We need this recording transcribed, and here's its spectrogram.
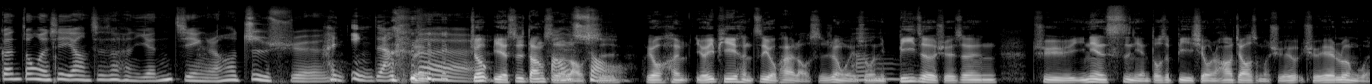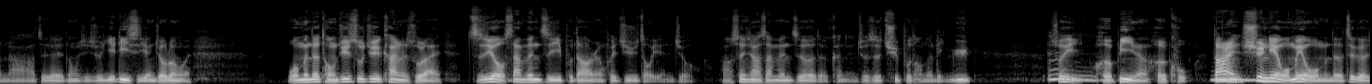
跟中文系一样，就是很严谨，然后治学，很硬这样。对，就也是当时的老师有很有一批很自由派的老师认为说，哦你逼着学生去一念四年都是必修，然后教什么学学业论文啊这类的东西，就是历史研究论文。我们的统计数据看得出来，只有三分之一不到人会继续走研究，然后剩下三分之二的可能就是去不同的领域。所以何必呢？何苦？当然，训练我们有我们的这个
